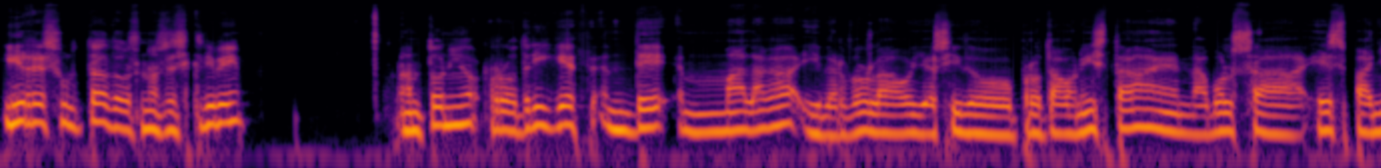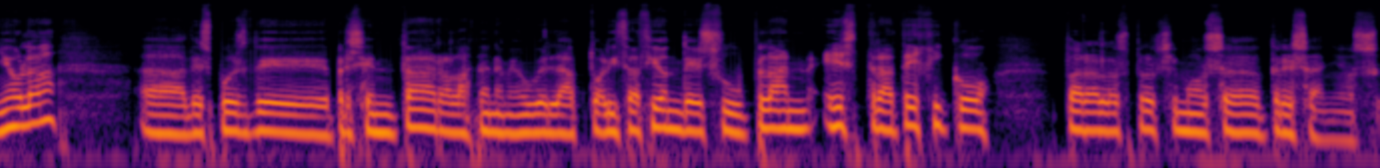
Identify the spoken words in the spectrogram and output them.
y resultados. Nos escribe Antonio Rodríguez de Málaga. Iberdrola hoy ha sido protagonista en la bolsa española ah, después de presentar a la CNMV la actualización de su plan estratégico para los próximos ah, tres años.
